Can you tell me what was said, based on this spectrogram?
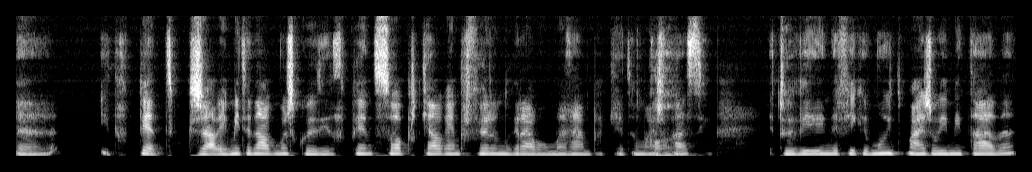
Ah, e de repente, que já limita em algumas coisas, e de repente, só porque alguém prefere um degrau ou uma rampa, que é tão mais Claro. fácil, a tua vida ainda fica muito mais limitada,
